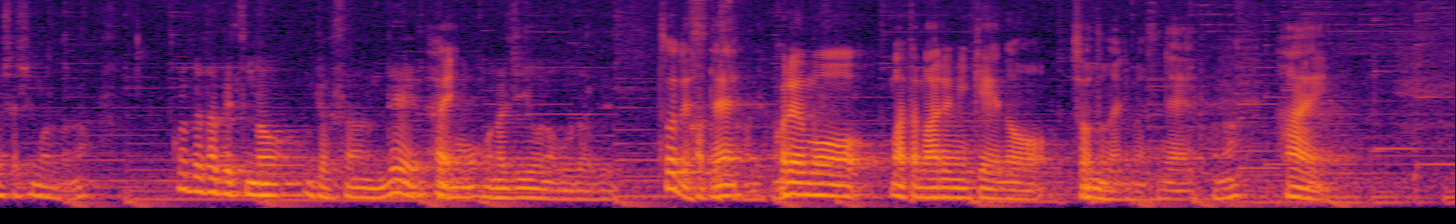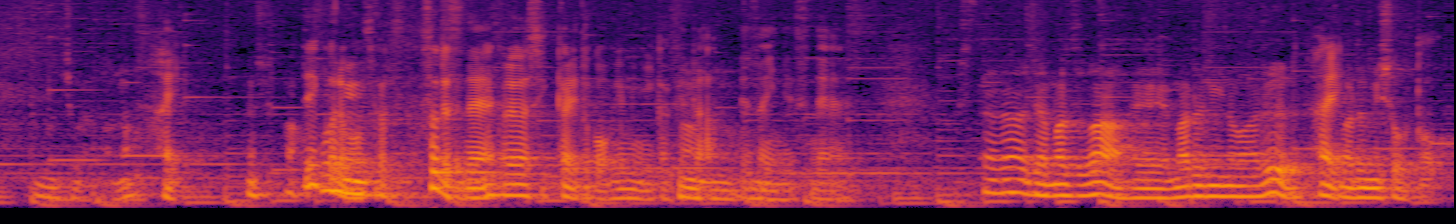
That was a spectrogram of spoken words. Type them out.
う写真もあるかな？これまた別のお客さんで、はい、この同じようなオーダーでそうですね。これもまた丸み系のショートになりますね、うん、はい。はい。でこれもそうですね。これはしっかりとこう耳にかけたデザインですね、そしたらじゃあまずは、えー、丸みのある丸みショート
